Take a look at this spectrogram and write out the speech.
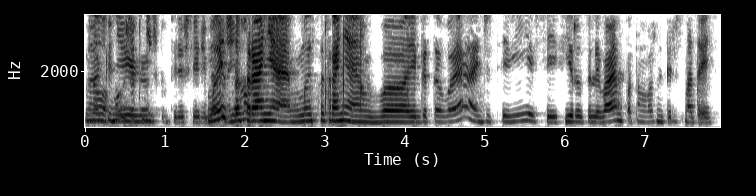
Но мы уже к книжкам перешли, ребята. Мы сохраняем, мы сохраняем в IGTV, IGTV, все эфиры заливаем, потом можно пересмотреть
